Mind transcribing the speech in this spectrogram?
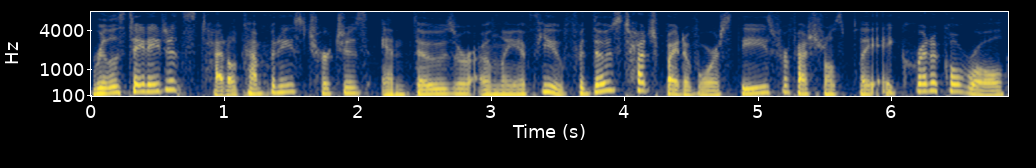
Real estate agents, title companies, churches, and those are only a few. For those touched by divorce, these professionals play a critical role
